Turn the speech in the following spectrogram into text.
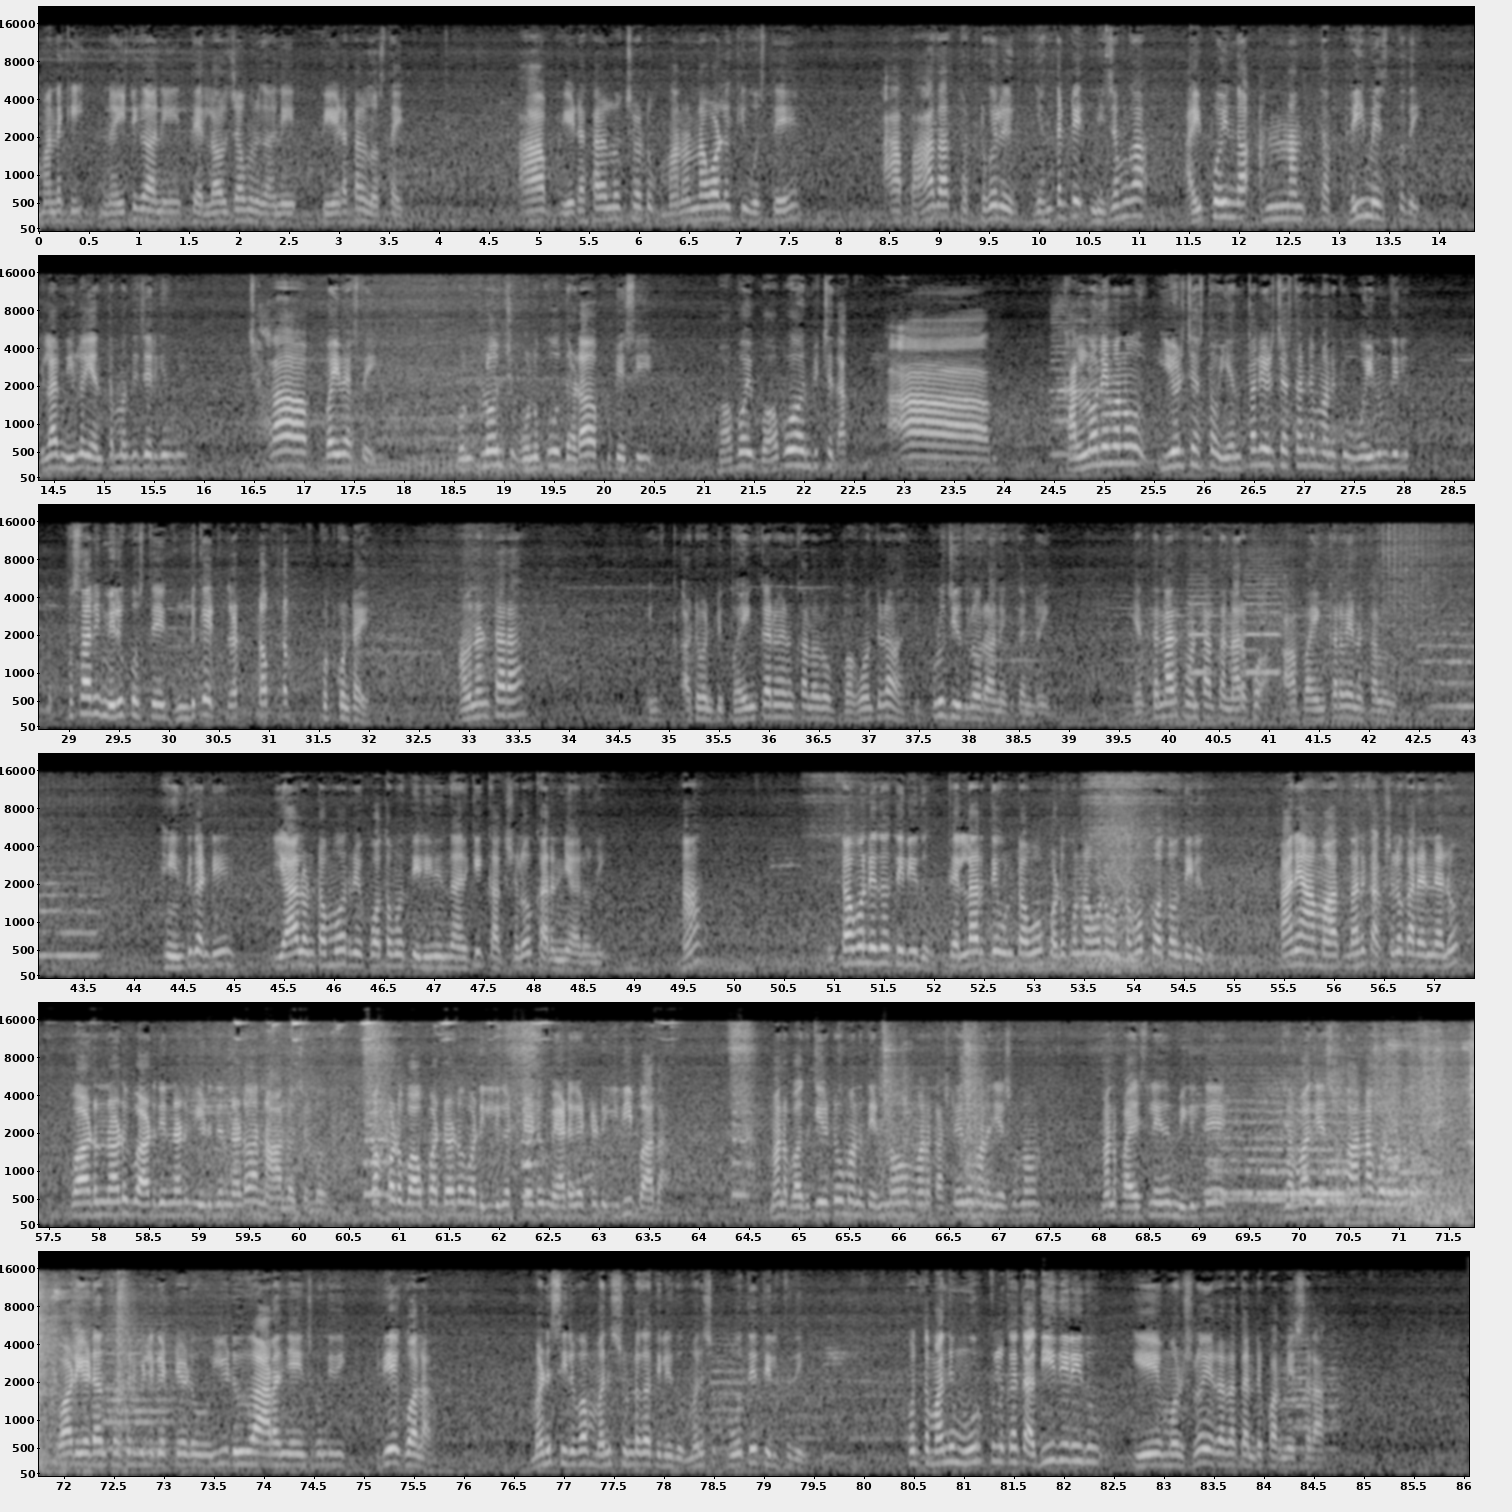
మనకి నైట్ కానీ తెల్లవారుజామున కానీ పీడకలలు వస్తాయి. ఆ పీడకలలు వచ్చినట్టు మనన్న వాళ్ళకి వస్తే ఆ బాధ తట్టుకోలేదు ఎంతంటే నిజంగా అయిపోయిందా అన్నంత భయం వేస్తుంది ఇలా మీలో ఎంతమంది జరిగింది? చాలా భయం వేస్తాయి ఒంట్లోంచి వణుకు దడ పుట్టేసి బాబోయ్ బాబో అనిపించేది. ఆ- మనం కల్లోనే మనం ఏడ్చేస్తాం. ఎంత ఏడ్చేస్తా అంటే మనకి పోయినం దిల్లు ఒక్కసారి మెలుగు వస్తే గుండెకాయ టప్ టప్ టప్ కొట్టుకుంటాయి. అవునంటారా? అటువంటి భయంకరమైన కాలంలో భగవంతుడా ఎప్పుడూ జీవితంలో రానికు తండ్రి. ఎంత నరకం అంటే అంత నరకం ఆ భయంకరమైన కళలు. ఎందుకంటే ఇవాళ ఉంటామో రేపు పోతామో తెలియని దానికి కక్షలో కరణ్యాలుని. ఉంటామో లేదో తెలియదు తెల్లారితే ఉంటామో పడుకున్నా కూడా ఉంటామో పోతామో తెలియదు కానీ ఆ మాసం దానికి కక్షలో కరణ్యాలు వాడున్నాడు వాడు తిన్నాడు వీడు తిన్నాడు అన్న ఆలోచనలో. ఒక్కడు బాగుపడ్డాడు వాడు ఇల్లు కట్టాడు మేడ కట్టాడు ఇది బాధ. మన బతికేటో మనం తిన్నాం మన కష్టం ఏదో మనం చేసుకున్నాం. మన పైసలు ఏదో మిగిలితే జమ చేసుకుందాం అన్న గొడవ ఉండదు. వాడు ఏడంతస్తులు ఇల్లు కట్టాడు ఈడు ఆరం చేయించుకుంది ఇది ఇదే గోల. మనిషి విలువ మనిషి ఉండగా తెలియదు మనిషి పోతే తెలుస్తుంది కొంతమంది మూర్ఖులకైతే అది తెలియదు ఏ మనుషులో ఎర్రరా తండ్రి పరమేశ్వర?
